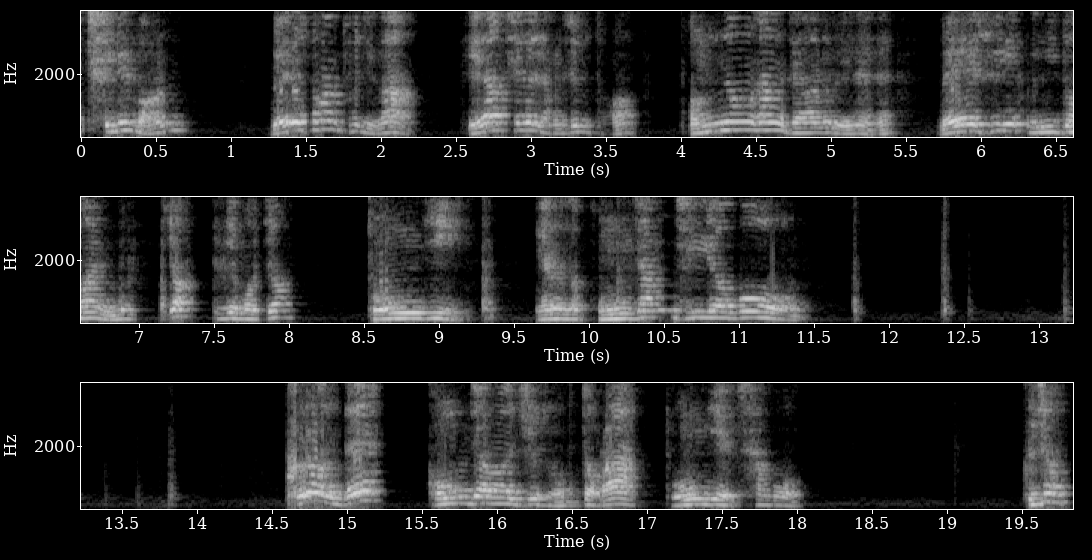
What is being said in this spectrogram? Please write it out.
11번 매수한 토지가 계약 체결 당시부터 법령상 제한으로 인해 매수인이 의도한 목적 이게 뭐죠? 동기 예를 들어서 공장 지려고 그런데 공장을 지을 수 없더라 동기에 차고 그죠?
